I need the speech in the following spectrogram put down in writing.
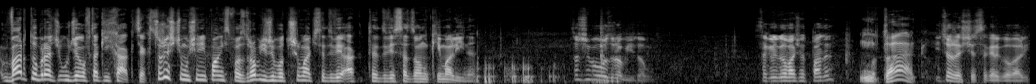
warto brać udział w takich akcjach? Co żeście musieli Państwo zrobić, żeby otrzymać te dwie, te dwie sadzonki maliny? Co trzeba było zrobić w domu? Segregować odpady? No tak. I co żeście segregowali?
